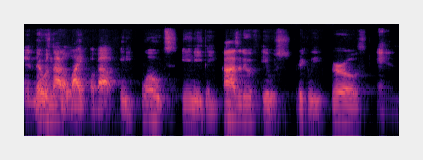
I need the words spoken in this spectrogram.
and there was not a like about any quotes, anything positive. It was strictly girls, and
